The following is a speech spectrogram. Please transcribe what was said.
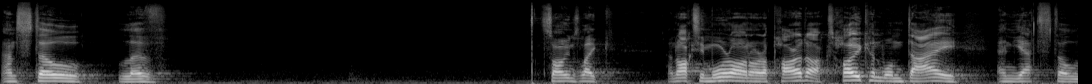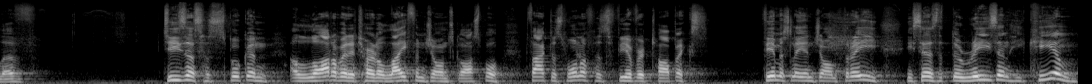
and still live. It sounds like an oxymoron or a paradox. How can one die and yet still live? Jesus has spoken a lot about eternal life in John's Gospel. In fact, it's one of his favourite topics. Famously in John 3, he says that the reason he came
